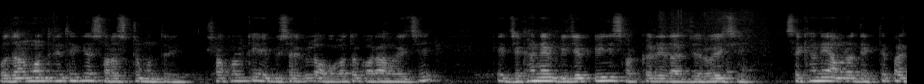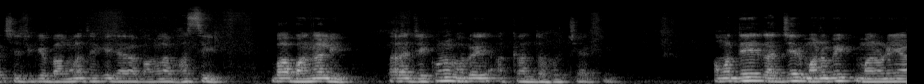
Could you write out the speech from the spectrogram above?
প্রধানমন্ত্রী থেকে স্বরাষ্ট্রমন্ত্রী সকলকে এই বিষয়গুলো অবগত করা হয়েছে। যেখানে বিজেপি সরকারের রাজ্য রয়েছে, সেখানে আমরা দেখতে পাচ্ছি যে বাংলা থেকে যারা বাংলা ভাষী বা বাঙালি, তারা যে কোনোভাবে আক্রান্ত হচ্ছে আর কি। আমাদের রাজ্যের মানবিক মাননীয়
